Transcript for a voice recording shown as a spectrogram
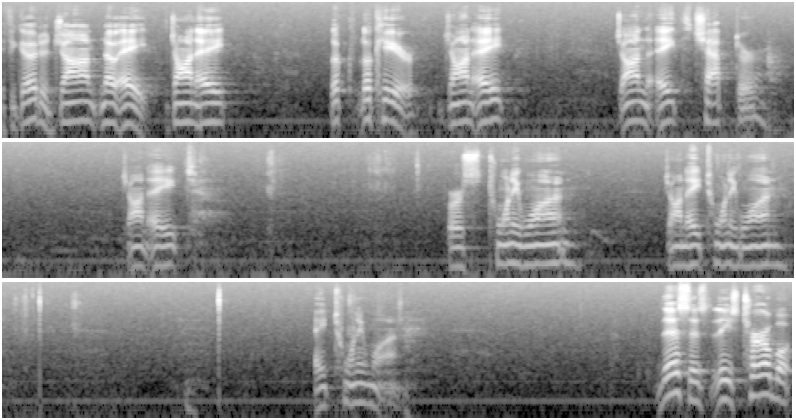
if you go to John, no, 8, John 8, look, look here. John 8, John the 8th chapter, John 8, verse 21, John 8, 21, 8, 21 this is these terrible.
